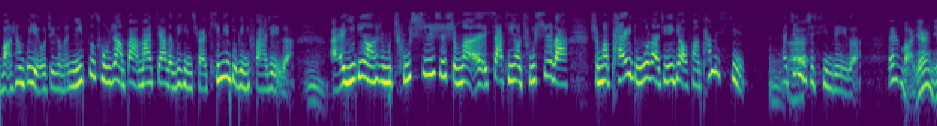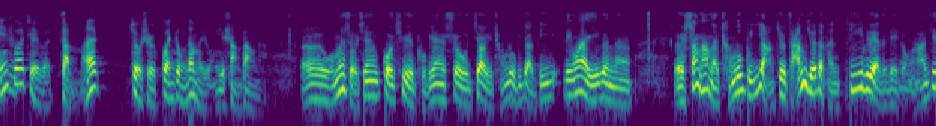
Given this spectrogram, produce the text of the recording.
网上不也有这个吗？你自从让爸妈加了微信圈，天天就给你发这个，嗯，而一定要什么除湿是什么呃夏天要除湿啦，什么排毒了这些药方，他们信，还真的是信这个。哎，马先生，您说这个怎么就是观众那么容易上当呢？呃，我们首先过去普遍受教育程度比较低，另外一个呢，呃，上当的程度不一样。就咱们觉得很低劣的这种啊，就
